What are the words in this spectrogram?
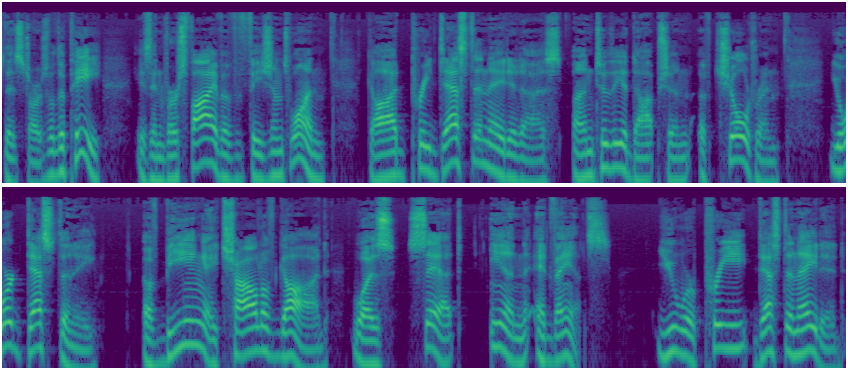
that starts with a P is in verse 5 of Ephesians 1. God predestinated us unto the adoption of children. Your destiny of being a child of God was set in advance. You were predestinated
